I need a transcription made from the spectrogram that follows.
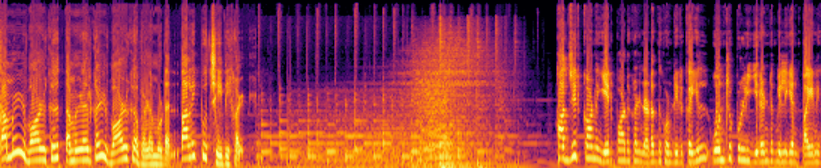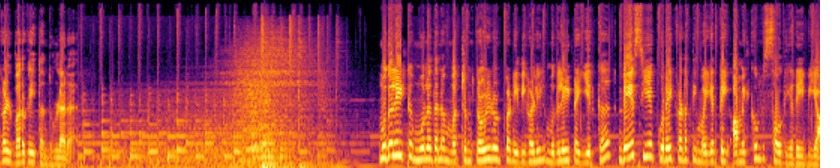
தமிழ் வாழ்க தமிழர்கள் வாழ்க வளமுடன். தலைப்புச் செய்திகள். ஹஜ்ஜிற்கான ஏற்பாடுகள் நடந்து கொண்டிருக்கையில் ஒன்று புள்ளி இரண்டு மில்லியன் பயணிகள் வருகை தந்துள்ளனர். முதலீட்டு மூலதனம் மற்றும் தொழில்நுட்ப நிதிகளில் முதலீட்டை ஈர்க்க தேசிய குறைக்கடத்தி மையத்தை அமைக்கும் சவுதி அரேபியா.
